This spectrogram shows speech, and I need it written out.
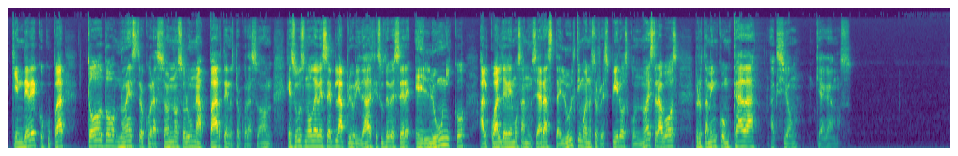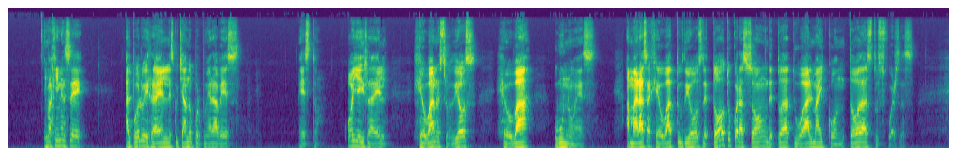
quien debe ocupar todo nuestro corazón, no solo una parte de nuestro corazón. Jesús no debe ser la prioridad, Jesús debe ser el único al cual debemos anunciar hasta el último de nuestros respiros con nuestra voz, pero también con cada acción que hagamos. Imagínense al pueblo de Israel escuchando por primera vez esto. Oye Israel, Jehová nuestro Dios, Jehová uno es. Amarás a Jehová tu Dios de todo tu corazón, de toda tu alma y con todas tus fuerzas.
